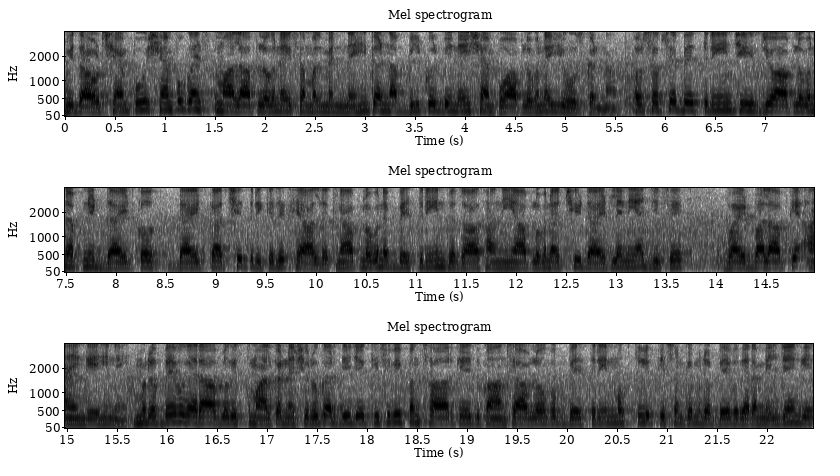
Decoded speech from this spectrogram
وداؤٹ شیمپو شیمپو کا استعمال آپ لوگوں نے اس عمل میں نہیں کرنا، بالکل بھی نہیں شیمپو آپ لوگوں نے یوز کرنا۔ اور سب سے بہترین چیز جو آپ لوگوں نے اپنی ڈائٹ کو ڈائٹ کا اچھے طریقے سے خیال رکھنا، آپ لوگوں نے بہترین غذا کھانی ہے، آپ لوگوں نے اچھی ڈائٹ لینی ہے جس سے وائٹ بال آپ کے آئیں گے ہی نہیں۔ مربے وغیرہ آپ لوگ استعمال کرنے شروع کر دیجیے۔ کسی بھی پنسار کے دکان سے آپ لوگوں کو بہترین مختلف قسم کے مربے وغیرہ مل جائیں گے۔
